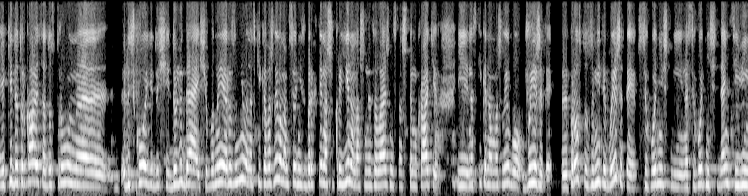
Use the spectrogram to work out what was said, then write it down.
які доторкаються до струн е, людської душі, до людей, щоб вони розуміли, наскільки важливо нам сьогодні зберегти нашу країну, нашу незалежність, нашу демократію, і наскільки нам важливо вижити, е, просто зуміти вижити в сьогоднішній, на сьогоднішній день цій війні.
